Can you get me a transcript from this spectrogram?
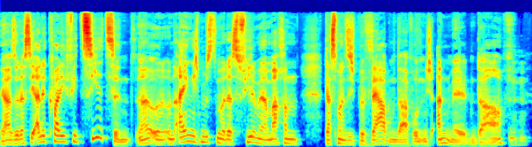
Ja, also dass die alle qualifiziert sind. Ne? Und, und, eigentlich müssten wir das viel mehr machen, dass man sich bewerben darf und nicht anmelden darf. Mhm.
